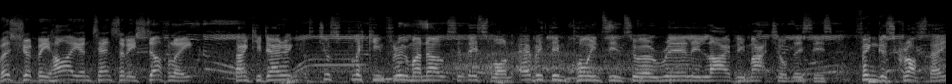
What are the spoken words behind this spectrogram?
This should be high-intensity stuff, Lee. Thank you, Derek. Just flicking through my notes at this one. Everything pointing to a really lively matchup this is. Fingers crossed, eh?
